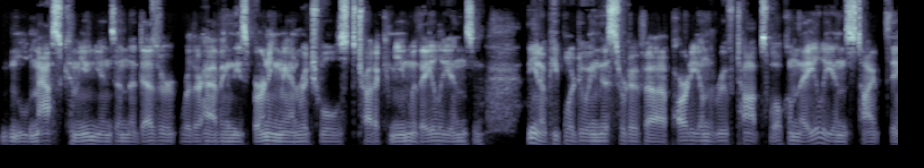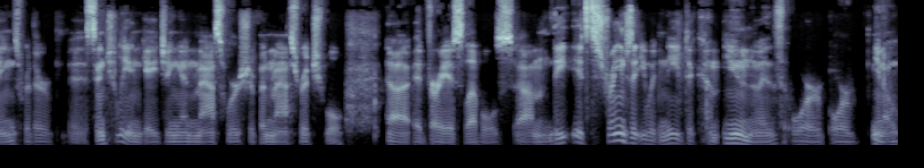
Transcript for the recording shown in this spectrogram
mass communions in the desert where they're having these Burning Man rituals to try to commune with aliens. And, you know, people are doing this sort of uh, party on the rooftops, welcome the aliens type things where they're essentially engaging in mass worship and mass ritual uh, at various levels. Um, the, it's strange that you would need to commune with or, or, you know,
